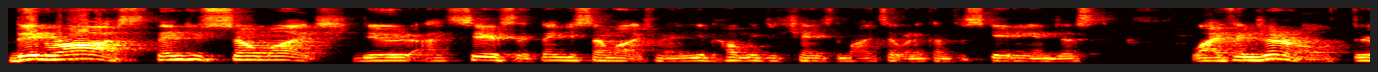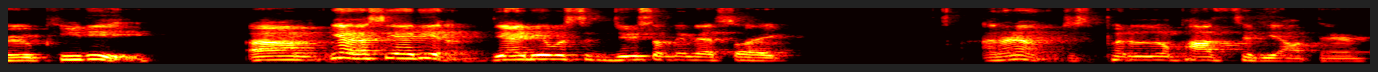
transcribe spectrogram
Big Ross, thank you so much, dude. I seriously, thank you so much, man. You've helped me to change the mindset when it comes to skating and just life in general through PD. Um, yeah, that's the idea. The idea was to do something that's like, I don't know, just put a little positivity out there.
